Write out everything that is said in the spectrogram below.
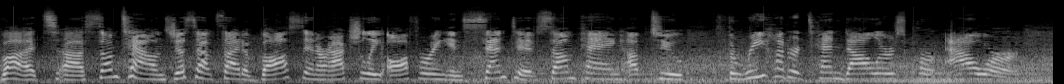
but uh, some towns just outside of Boston are actually offering incentives, some paying up to $310 per hour.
